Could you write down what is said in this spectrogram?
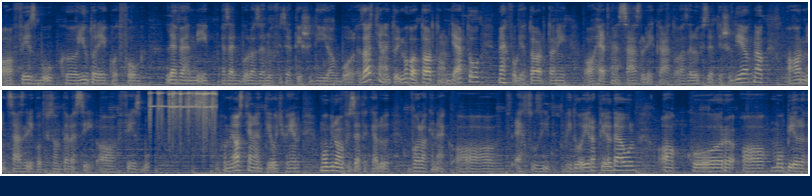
a Facebook jutalékot fog levenni ezekből az előfizetési díjakból. Ez azt jelenti, hogy maga a tartalomgyártó meg fogja tartani a 70%-át az előfizetési díjaknak, a 30%-ot viszont leveszi a Facebook ami azt jelenti, hogy ha én mobilon fizetek elő valakinek az exkluzív videóira például, akkor a mobil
